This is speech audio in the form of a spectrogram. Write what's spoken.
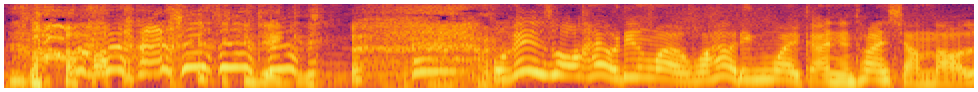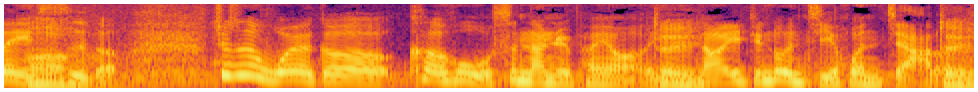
我跟你说，还有另外，我还有另外一个案件，突然想到类似的，就是我有个客户是男女朋友而已，然后已经论及婚嫁了，对，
